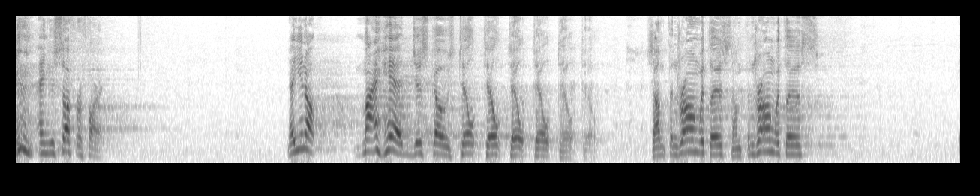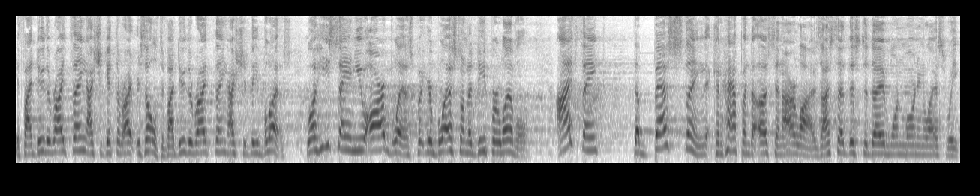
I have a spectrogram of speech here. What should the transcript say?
and you suffer for it. Now, you know, my head just goes tilt, tilt, tilt, tilt, tilt, tilt. Something's wrong with this, something's wrong with this. If I do the right thing, I should get the right result. If I do the right thing, I should be blessed. Well, he's saying you are blessed, but you're blessed on a deeper level. I think the best thing that can happen to us in our lives, I said this to Dave one morning last week.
